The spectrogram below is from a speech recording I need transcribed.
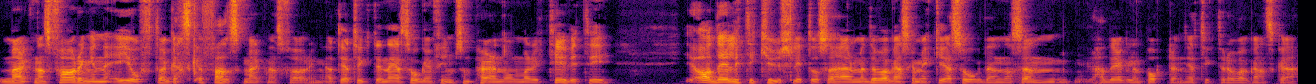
Marknadsföringen är ju ofta ganska falsk marknadsföring. Att jag tyckte när jag såg en film som Paranormal Activity. Ja, det är lite kusligt och så här. Men det var ganska mycket. Jag såg den och sen hade jag glömt bort den. Jag tyckte det var ganska.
